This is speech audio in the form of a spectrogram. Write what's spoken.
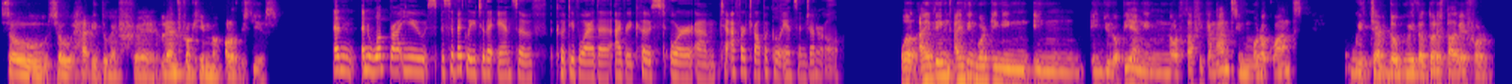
so, so happy to have uh, learned from him all of these years. And and what brought you specifically to the ants of Cote d'Ivoire, the Ivory Coast, or um, to Afrotropical ants in general? Well, I've been I've been working in in in European, in North African ants, in Morocco ants, with with Dr. Espadaler for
